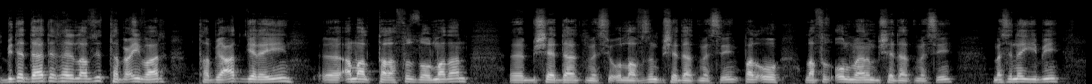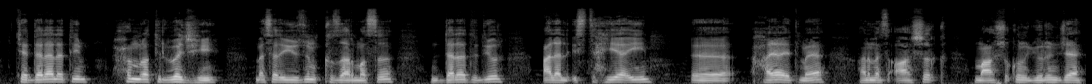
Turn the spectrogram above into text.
Bir de delalet-i gayri lafzi tabi'i var. Tabiat gereği e, ama telaffuz olmadan e, bir şey dert etmesi, o lafzın bir şey dert etmesi, pardon, o lafız olmayanın bir şey dert etmesi. Mesela gibi? Ke delaleti humratil vecihi, mesela yüzün kızarması delalet ediyor. Alel istihyai, e, haya etmeye. Hani mesela aşık, maşukunu görünce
